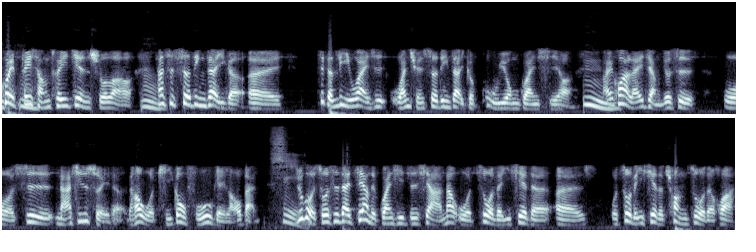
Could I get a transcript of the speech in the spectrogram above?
会非常推荐说了哦，嗯，它是设定在一个呃，这个例外是完全设定在一个雇佣关系哈，嗯，白话来讲就是我是拿薪水的，然后我提供服务给老板，是，如果说是在这样的关系之下，那我做的一切的呃，我做的一切的创作的话，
